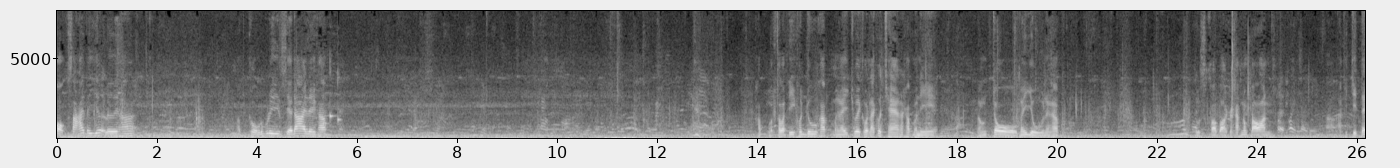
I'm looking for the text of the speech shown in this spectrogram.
ออกซ้ายไปเยอะเลยฮะครับโขงลพบุรีเสียได้เลยครับครับสวัสดีคนดูครับยังไงช่วยกดไลค์กดแชร์นะครับ วันนี้ น้องโจไม่อยู่นะครับดูสกอร์บอร์ดกันครับ น้องตอนอภิจิตได้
